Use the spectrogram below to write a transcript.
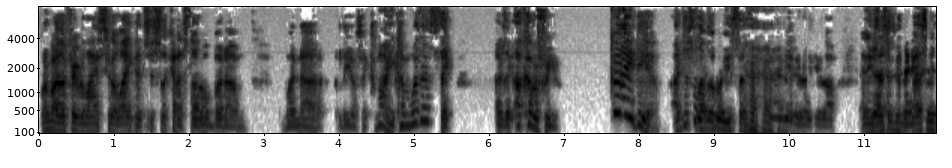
One of my other favorite lines too, I like it's just kind of subtle, but um, when uh Leo's like, "Come on, you coming with us?" Like, I was like, "I'll cover for you." Good idea. I just love the way he says, it. "Good idea." to off. And he's Yeah, listening to the message,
